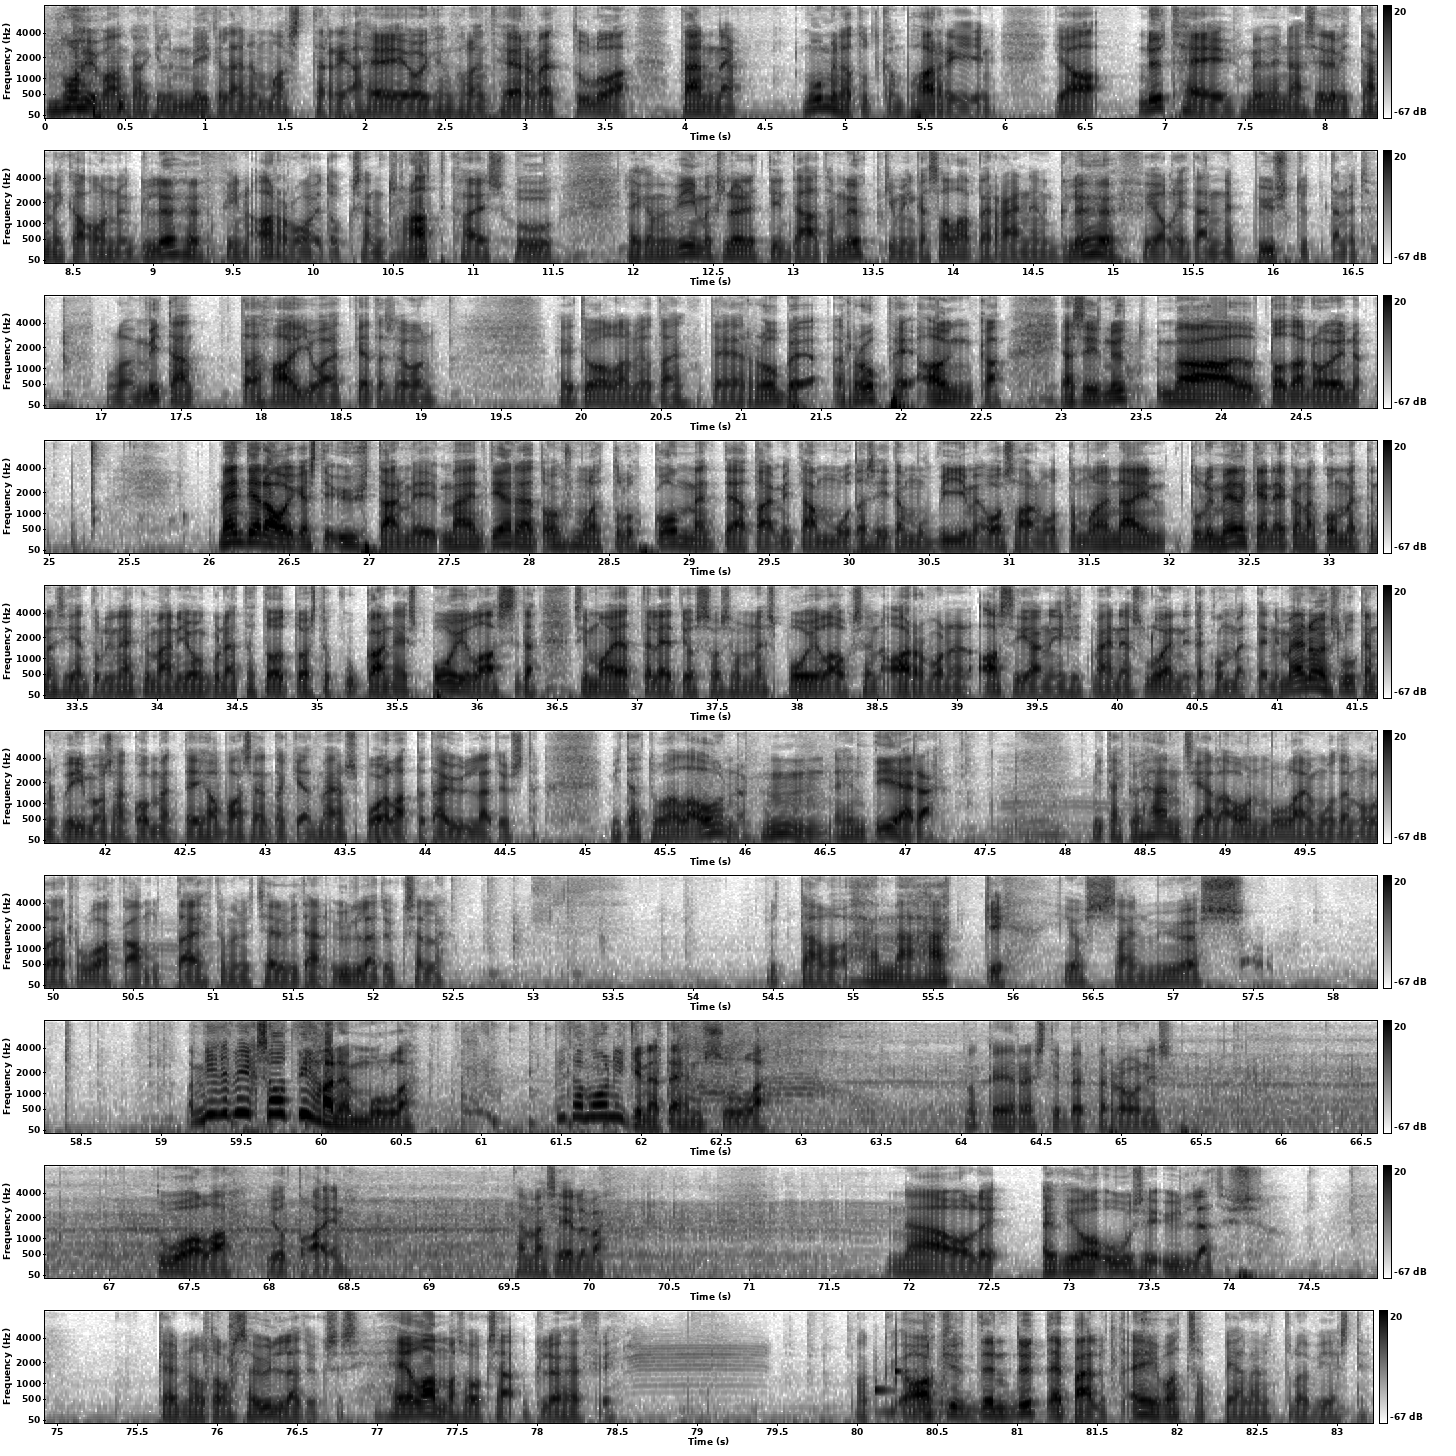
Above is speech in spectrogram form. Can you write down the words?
Moi vaan kaikille meikäläinen masteri ja hei oikein paljon tervetuloa tänne Muuminatutkan pariin. Ja nyt hei, me mennään selvittämään mikä on Glöhöffin arvoituksen ratkaisu. Eli me viimeksi löydettiin täältä mökki, minkä salaperäinen Glöhöffi oli tänne pystyttänyt. Mulla ei ole mitään tai hajua, että ketä se on. Hei, tuolla on jotain, tee Robe, Rope Anka. Ja siis nyt mä tota noin Mä en tiedä oikeasti yhtään, mä en tiedä, että onko mulle tullut kommentteja tai mitään muuta siitä mun viime osaan, mutta mulle näin, tuli melkein ekana kommenttina siihen tuli näkymään jonkun, että toivottavasti kukaan ei spoilaa sitä. Siinä mä ajattelen, että jos on semmonen spoilauksen arvoinen asia, niin sit mä en edes lue niitä kommentteja. Niin mä en edes lukenut viime osan kommentteja ihan vaan sen takia, että mä en spoilaa tätä yllätystä. Mitä tuolla on? Hmm, en tiedä. Mitäkö hän siellä on? Mulla ei muuten ole ruokaa, mutta ehkä me nyt selvitään yllätykselle. Nyt täällä on hämähäkki jossain myös. Mitä, miksi sä oot vihanen mulle? Mitä mä oon ikinä tehnyt sulle? Okei, okay, resti pepperonis. Tuolla jotain. Tämä selvä. Nää oli... Eikö joo, uusi yllätys. Käyn noutamassa yllätyksesi. Hei lammas, onko sä klöhöffi? Okay, okay, nyt epäilyt. Ei Whatsapp, älä nyt tule viesti.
